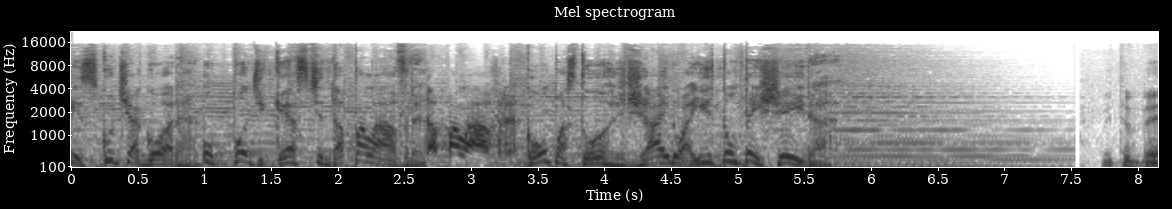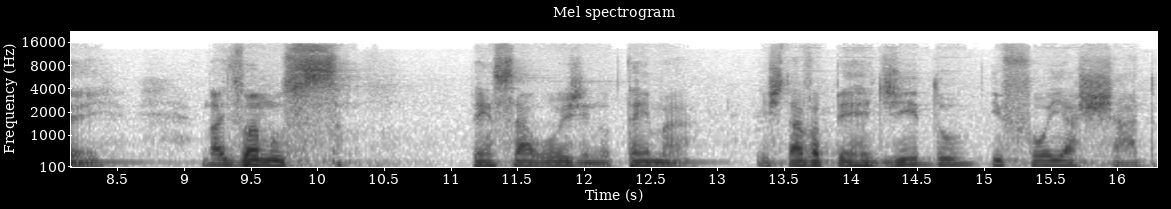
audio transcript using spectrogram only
Escute agora o podcast da Palavra. Da Palavra. Com o pastor Jairo Ayrton Teixeira. Muito bem. Nós vamos pensar hoje no tema Estava perdido e foi achado.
